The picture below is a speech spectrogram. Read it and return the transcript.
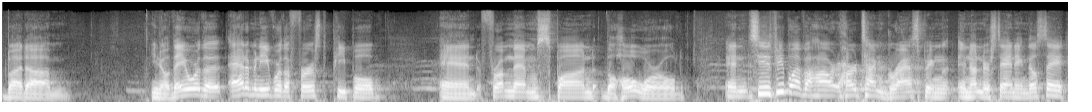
But, um, you know, they were the, Adam and Eve were the first people, and from them spawned the whole world. And see, these people have a hard, hard time grasping and understanding. They'll say,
